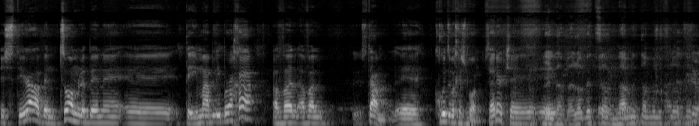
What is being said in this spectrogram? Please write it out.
יש סתירה בין צום לבין אה, אה, טעימה בלי ברכה, אבל, אבל סתם, אה, קחו את זה בחשבון, בסדר? רגע, ולא בצום, גם לטעום ולפלוט תתחילו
